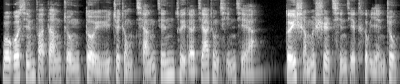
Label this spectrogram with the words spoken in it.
我国刑法当中对于这种强奸罪的加重情节啊，对于什么是情节特别严重，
